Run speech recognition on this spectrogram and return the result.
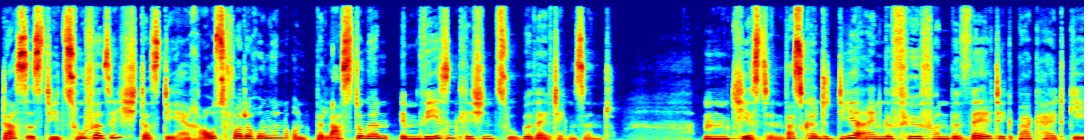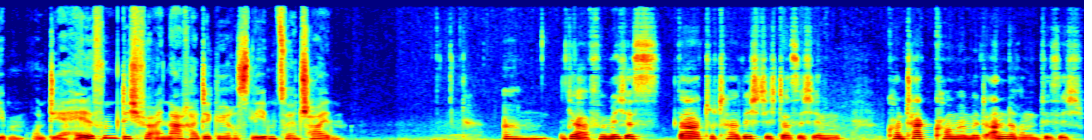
Das ist die Zuversicht, dass die Herausforderungen und Belastungen im Wesentlichen zu bewältigen sind. Hm, Kirstin, was könnte dir ein Gefühl von Bewältigbarkeit geben und dir helfen, dich für ein nachhaltigeres Leben zu entscheiden? Ähm, ja, für mich ist da total wichtig, dass ich in Kontakt komme mit anderen, die sich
